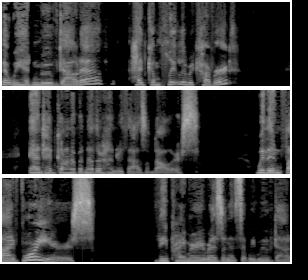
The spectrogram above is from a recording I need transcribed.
that we had moved out of had completely recovered and had gone up another $100,000. Within five more years, the primary residence that we moved out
